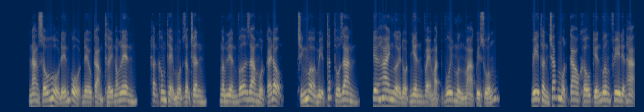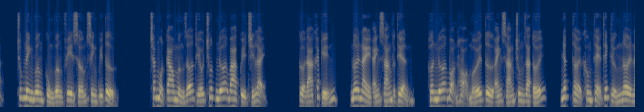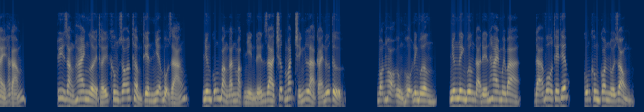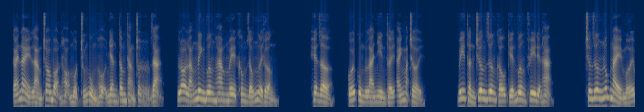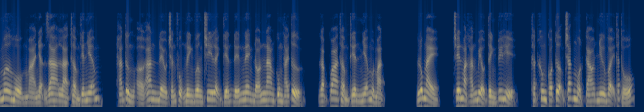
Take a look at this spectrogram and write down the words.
Nàng xấu hổ đến cổ đều cảm thấy nóng lên, hận không thể một dậm chân, ngầm liền vỡ ra một cái động, chính mờ mị thất thố gian, kia hai người đột nhiên vẻ mặt vui mừng mà quỳ xuống. Vi thần chắc một cao khấu kiến vương phi điện hạ, chúc ninh vương cùng vương phi sớm sinh quý tử. Chắc một cao mừng rỡ thiếu chút nữa ba quỳ chín lạy. Cửa đá khép kín, nơi này ánh sáng thực thiện, hơn nữa bọn họ mới từ ánh sáng chung ra tới, nhất thời không thể thích ứng nơi này hắc ám. Tuy rằng hai người thấy không rõ thẩm thiên nhiễm bộ dáng, nhưng cũng bằng ăn mặc nhìn đến ra trước mắt chính là cái nữ tử. Bọn họ ủng hộ Ninh Vương, nhưng Ninh Vương đã đến 23, đã vô thế thiếp, cũng không con nối dòng, cái này làm cho bọn họ một chúng ủng hộ nhân tâm thẳng trộn dạ, lo lắng Ninh Vương ham mê không giống người thường. Hiện giờ, cuối cùng là nhìn thấy ánh mặt trời. Vi thần Trương Dương khấu kiến Vương Phi Điện Hạ. Trương Dương lúc này mới mơ hồ mà nhận ra là thẩm thiên nhiễm, hắn từng ở An đều chấn phụng Ninh Vương chi lệnh tiến đến nên đón Nam Cung Thái Tử, gặp qua thẩm thiên nhiễm một mặt. Lúc này, trên mặt hắn biểu tình tuy hỉ, thật không có tượng chắc một cao như vậy thất thố.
